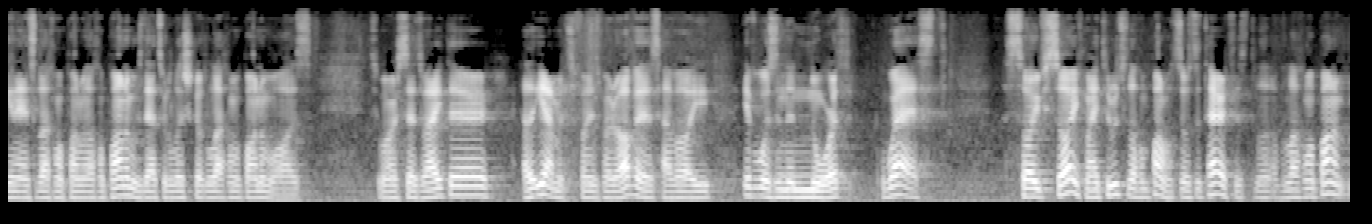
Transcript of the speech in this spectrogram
again answer lechem upon lechem upon because that's what the lishka of the lechem upon was. So Gemara says right there, if it was in the north west, soif soif, my tirutz lachem. So it's a teretz of lachem panim.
